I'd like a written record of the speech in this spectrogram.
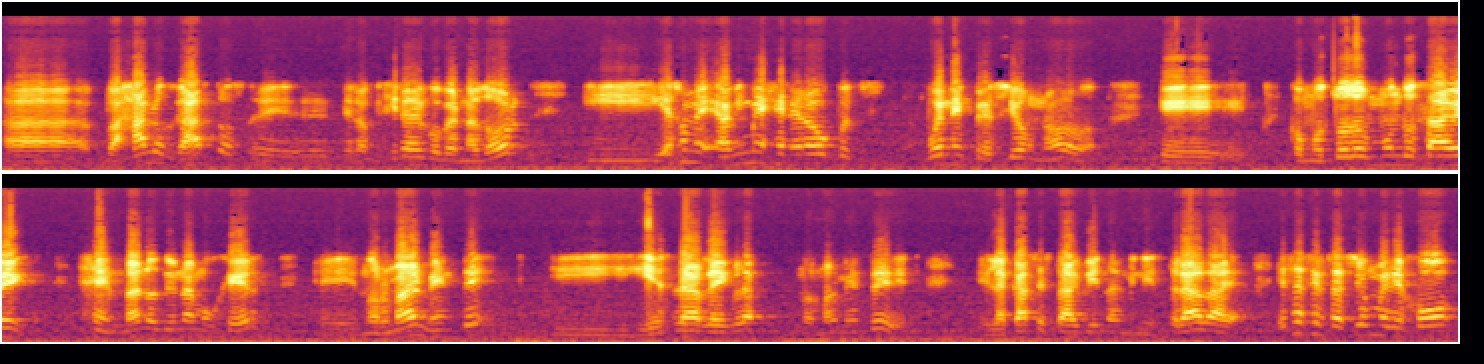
a bajar los gastos de, la oficina del gobernador y eso me, a mí me generó pues buena impresión, ¿no? Que como todo el mundo sabe, en manos de una mujer, eh, normalmente, y es la regla, normalmente la casa está bien administrada. Esa sensación me dejó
